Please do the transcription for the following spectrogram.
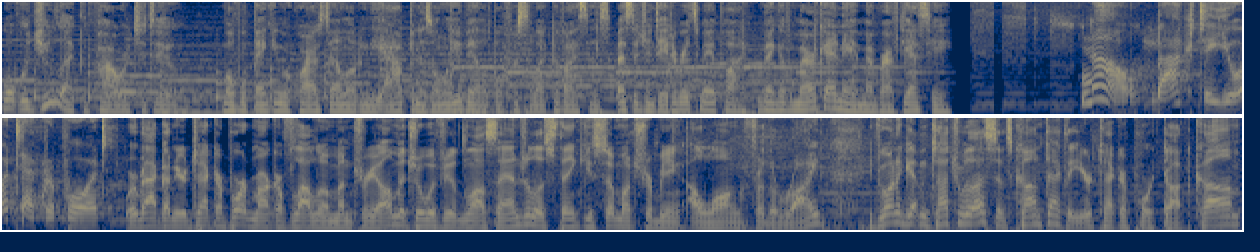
What would you like the power to do? Mobile banking requires downloading the app and is only available for select devices. Message and data rates may apply. Bank of America and a member FDIC. Now, back to your tech report. We're back on your tech report. Marco Flalo in Montreal, Mitchell Whitfield in Los Angeles. Thank you so much for being along for the ride. If you want to get in touch with us, it's contact at yourtechreport.com.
